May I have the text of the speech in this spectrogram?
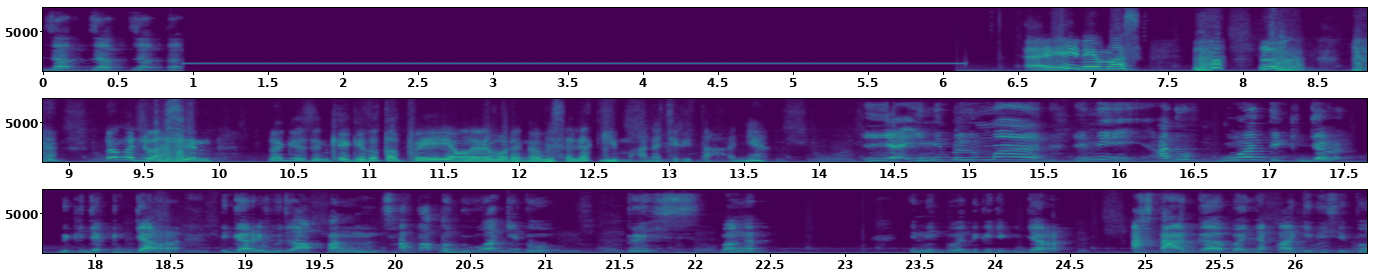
Zat, zat, zat, zat. Eh ini Mas, lu lu, ngejelasin lu ngejelasin kayak gitu tapi yang lainnya pada nggak bisa lihat gimana ceritanya? Iya, ini belum mah. Ini, aduh, gua dikejar, dikejar-kejar 3008 satu atau dua gitu. Please, banget. Ini gua dikejar-kejar. Astaga, banyak lagi di situ.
